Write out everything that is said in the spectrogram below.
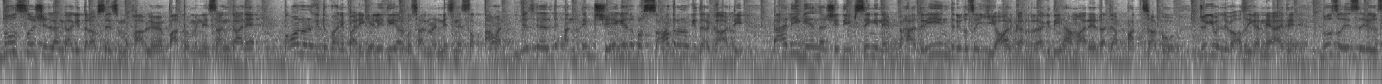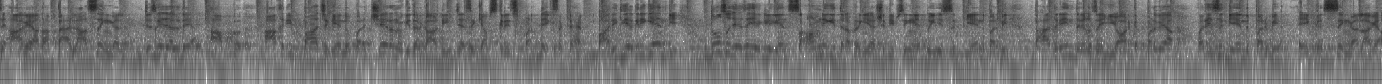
दोस्तों, श्रीलंका की तरफ़ से इस मुकाबले में पाथो में निशंका ने बावन रनों की तूफानी पारी खेली थी और कुशाल मेंडिस ने सत्तावन, जिसके चलते अंतिम छह गेंदों पर सात रनों की दरकार थी। पहली गेंद अर्षदीप सिंह ने, बेहतरीन तरीके से यौर कर रख दिया हमारे रजा पक्सा को, जो कि बल्लेबाजी करने आए थे। दोस्तों, इस तरीके से आ गया था पहला सिंगल जिसके चलते अब आखिरी पाँच गेंदों पर छह रनों की दरकार थी, जैसे कि आप स्क्रीन पर देख सकते हैं। बारी थी अगली गेंद की। दोस्तों, जैसे अगली गेंद सामने की तरफ़ रखी अर्षदीप सिंह ने तो इस गेंद पर भी बेहतरीन तरीके से यौर कर पड़ गया और इस गेंद पर भी एक सिंगल आ गया।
